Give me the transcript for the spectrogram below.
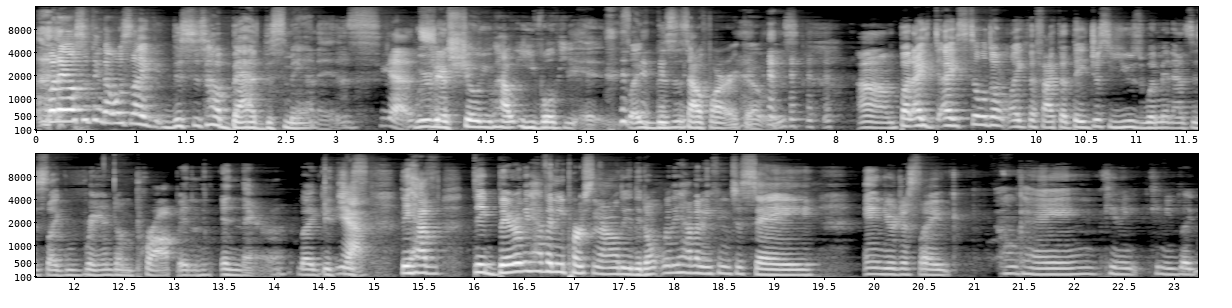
but I also think that was like, this is how bad this man is. Yeah, We're gonna show you how evil he is. Like this is how far it goes. Um, but I I still don't like the fact that they just use women as this like random prop in in there. Like it's Yeah. just they have they barely have any personality. They don't really have anything to say, and you're just like, okay, can you can you like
